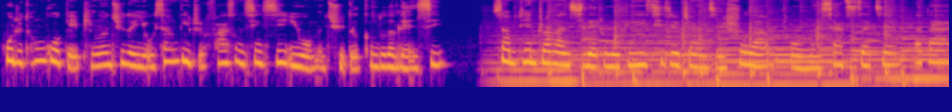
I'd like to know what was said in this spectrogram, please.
或者通过给评论区的邮箱地址发送信息与我们取得更多的联系。相片专栏系列中的第一期就这样结束了，我们下次再见，拜拜。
